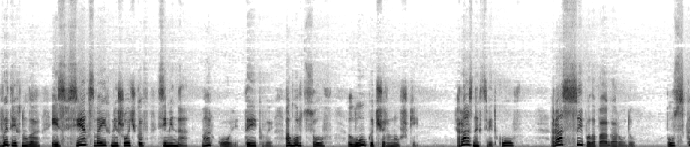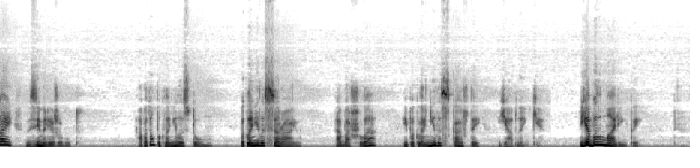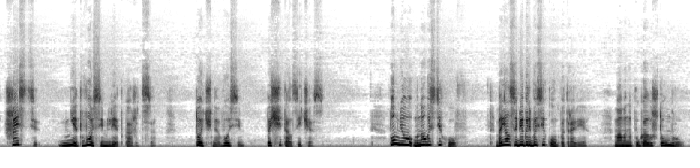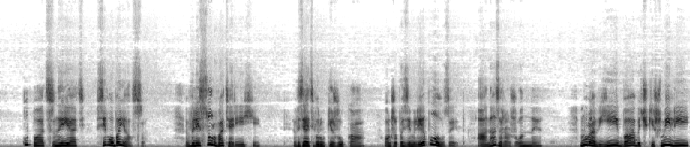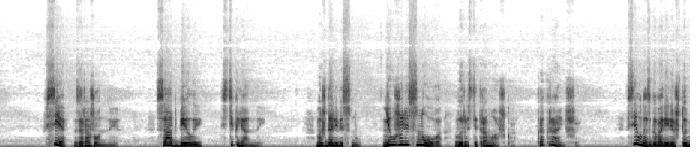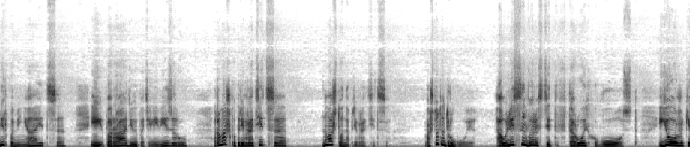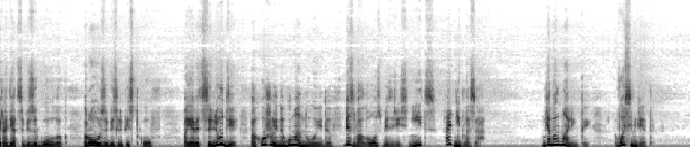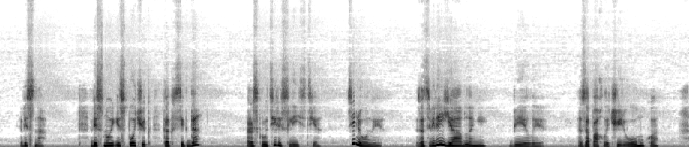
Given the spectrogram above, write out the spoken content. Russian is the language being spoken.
вытряхнула из всех своих мешочков семена моркови, тыквы, огурцов, лука, чернушки, разных цветков, рассыпала по огороду. Пускай в земле живут. А потом поклонилась дому, поклонилась сараю, обошла и поклонилась каждой яблоньке. Я был маленькой. Шесть, нет, восемь лет, кажется. Точно, восемь. Посчитал сейчас. Помню много стихов. Боялся бегать босиком по траве. Мама напугала, что умру. Купаться, нырять, всего боялся. В лесу рвать орехи, взять в руки жука, он же по земле ползает, а она зараженная. Муравьи, бабочки, шмели — все зараженные. Сад белый, стеклянный. Мы ждали весну. Неужели снова вырастет ромашка, как раньше? Все у нас говорили, что мир поменяется, и по радио, и по телевизору. Ромашка превратится... Ну, во что она превратится? Во что-то другое. А у лисы вырастет второй хвост, ежики родятся без иголок, розы без лепестков. Появятся люди, похожие на гуманоидов, без волос, без ресниц, одни глаза. Я был маленькой, восемь лет. Весна. Весной из почек, как всегда, раскрутились листья, зеленые, зацвели яблони, белые, запахла черемуха,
